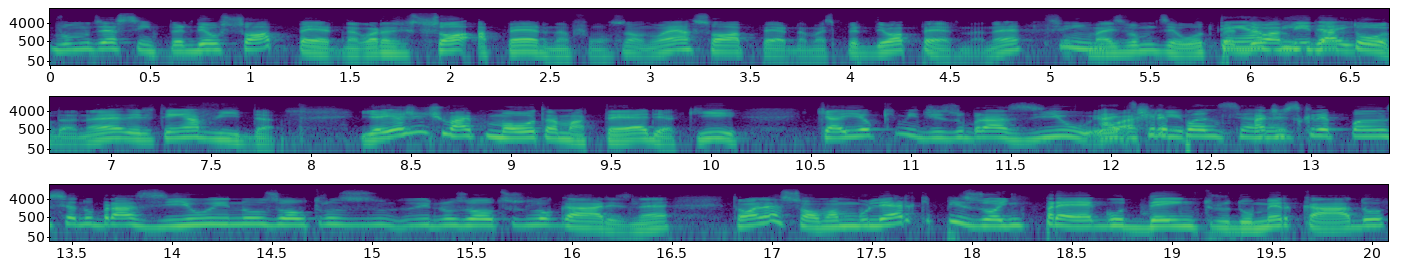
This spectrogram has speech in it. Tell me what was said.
vamos dizer assim, perdeu só a perna. Agora, só a perna, Afonso. Não, não é só a perna, mas perdeu a perna, né? Sim. Mas vamos dizer, o outro Tem perdeu a a vida, vida aí. toda, né? Ele tem a vida. E aí a gente vai pra uma outra matéria aqui, que aí é o que me diz o Brasil. Eu a que discrepância, a né? discrepância no Brasil e nos outros e nos outros lugares, né? Então olha só, uma mulher que pisou em prego dentro do mercado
